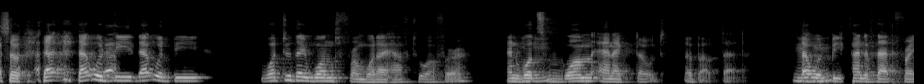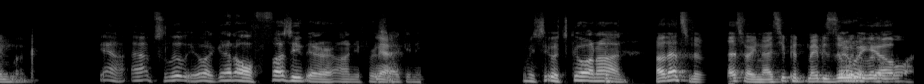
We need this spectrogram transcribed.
So that that would be that would be what do they want from what i have to offer? And what's mm-hmm. one anecdote about that? That mm-hmm. would be kind of that framework. Yeah absolutely. Oh i got all fuzzy there on you for a yeah. second let me see what's going on. Oh that's that's very nice. You could maybe zoom in a little go. more.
